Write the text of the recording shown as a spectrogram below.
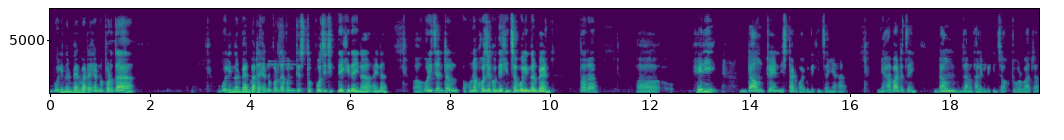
बोलिङ्गर ब्यान्डबाट हेर्नुपर्दा बोलिङ्गर ब्यान्डबाट हेर्नुपर्दा पनि त्यस्तो पोजिटिभ देखिँदैन होइन? होरिजेन्टल हुन खोजेको देखिन्छ बोलिङ्गर ब्यान्ड। तर फेरि डाउन ट्रेन्ड स्टार्ट भएको देखिन्छ यहाँ। यहाँबाट चाहिँ डाउन जान थालेको देखिन्छ अक्टोबरबाट।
